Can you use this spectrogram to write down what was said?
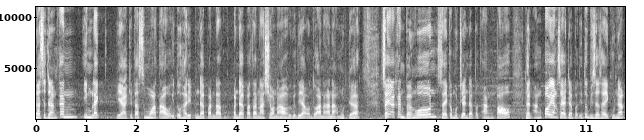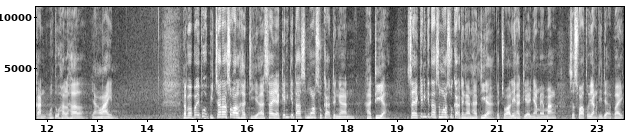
Nah sedangkan Imlek ya kita semua tahu itu hari pendapatan pendapatan nasional begitu ya untuk anak-anak muda. Saya akan bangun, saya kemudian dapat angpau dan angpau yang saya dapat itu bisa saya gunakan untuk hal-hal yang lain. Nah Bapak Ibu bicara soal hadiah, saya yakin kita semua suka dengan hadiah. Saya yakin kita semua suka dengan hadiah, kecuali hadiahnya memang sesuatu yang tidak baik.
